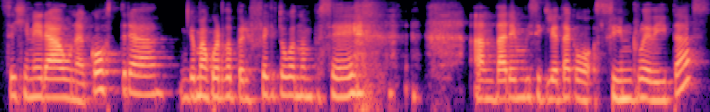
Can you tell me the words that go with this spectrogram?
Se genera una costra. Yo me acuerdo perfecto cuando empecé a andar en bicicleta como sin rueditas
